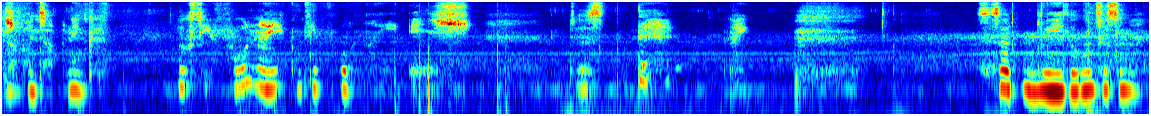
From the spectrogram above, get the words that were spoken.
Something's happening. Look, see Fortnite, you can see Fortnite-ish. Just there, like, this is like relaunch or something. broken.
